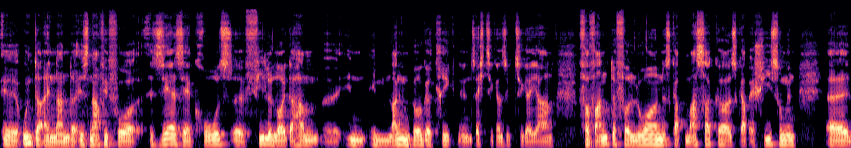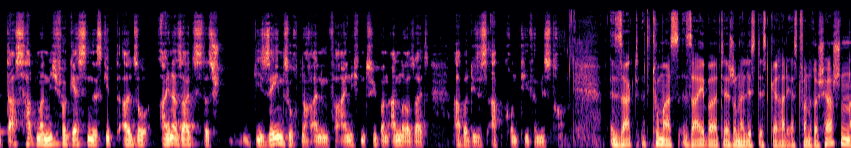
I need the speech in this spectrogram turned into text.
äh, untereinander ist nach wie vor sehr, sehr groß. Äh, viele Leute haben äh, in, im langen Bürgerkrieg in den 60er, 70er Jahren Verwandte verloren. Es gab Massaker, es gab Erschießungen. Äh, das hat man nicht vergessen. Es gibt also einerseits das, die Sehnsucht nach einem vereinigten Zypern, andererseits aber dieses abgrundtiefe Misstrauen. Sagt Thomas Seibert, der Journalist ist gerade erst von Recherchen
